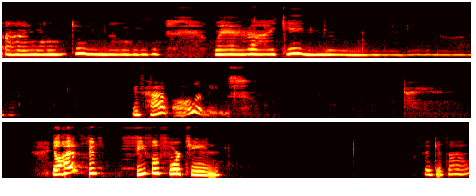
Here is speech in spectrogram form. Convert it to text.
I want to know where I can go when you're not. I've had all of these. Y'all had fif- FIFA 14. Did I get that?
